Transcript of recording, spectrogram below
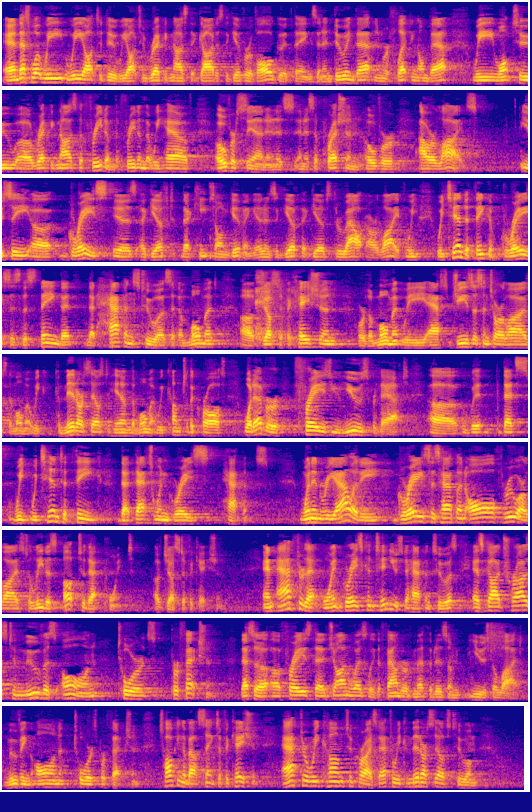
And that's what we, we ought to do. We ought to recognize that God is the giver of all good things. And in doing that and reflecting on that, we want to uh, recognize the freedom, the freedom that we have over sin and its, and its oppression over our lives. You see, uh, grace is a gift that keeps on giving. It is a gift that gives throughout our life. We, we tend to think of grace as this thing that, that happens to us at the moment of justification or the moment we ask Jesus into our lives, the moment we commit ourselves to Him, the moment we come to the cross, whatever phrase you use for that. Uh, that's, we, we tend to think that that's when grace happens. When in reality, grace has happened all through our lives to lead us up to that point of justification. And after that point, grace continues to happen to us as God tries to move us on towards perfection. That's a, a, phrase that John Wesley, the founder of Methodism, used a lot. Moving on towards perfection. Talking about sanctification. After we come to Christ, after we commit ourselves to Him,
